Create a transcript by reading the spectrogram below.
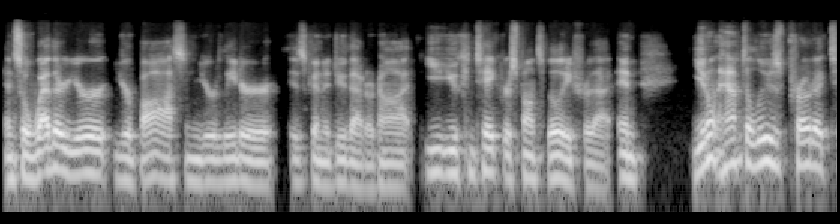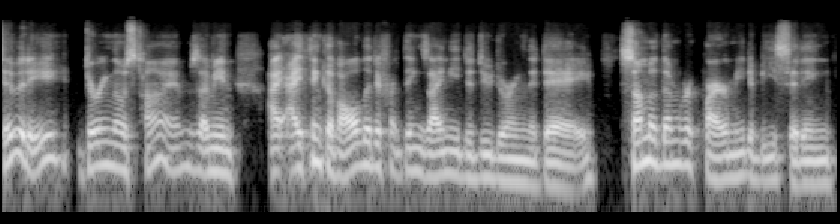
And so whether your your boss and your leader is going to do that or not you, you can take responsibility for that. And you don't have to lose productivity during those times i mean I, I think of all the different things i need to do during the day some of them require me to be sitting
